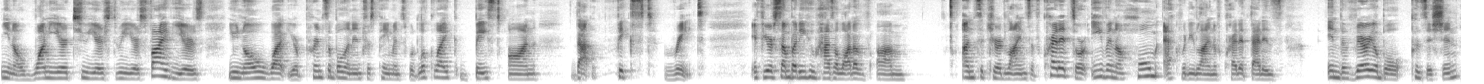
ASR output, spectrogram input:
you know, one year, two years, three years, five years, you know what your principal and interest payments would look like based on that fixed rate. If you're somebody who has a lot of um, unsecured lines of credits or even a home equity line of credit that is in the variable position,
